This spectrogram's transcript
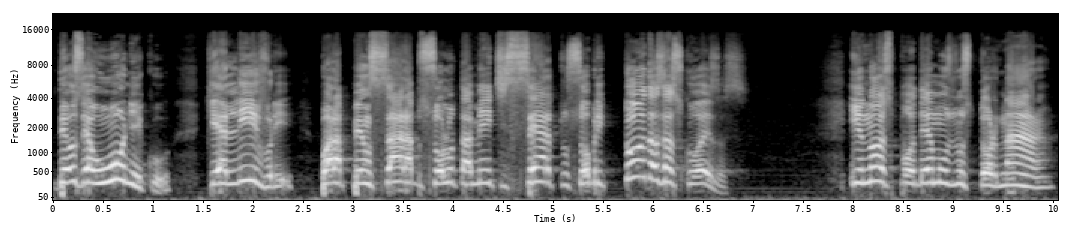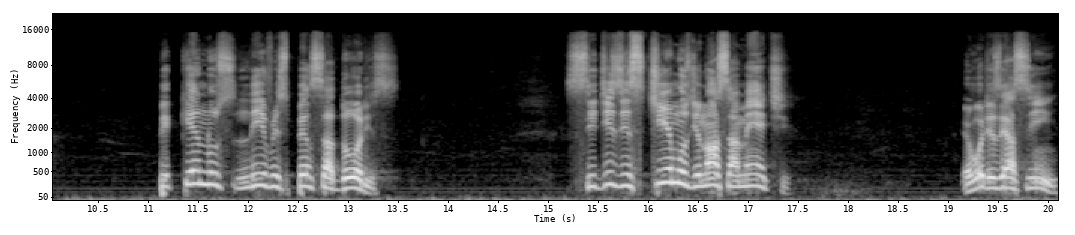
Deus é o único que é livre para pensar absolutamente certo sobre todas as coisas. E nós podemos nos tornar pequenos livres pensadores se desistimos de nossa mente, eu vou dizer assim,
